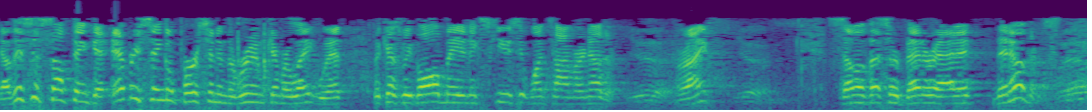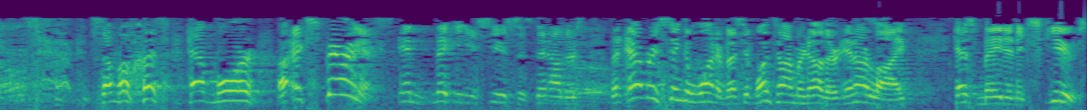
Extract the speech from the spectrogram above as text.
Now this is something that every single person in the room can relate with because we've all made an excuse at one time or another. Yeah. Right? Yeah. Some of us are better at it than others. Well. Some of us have more uh, experience in making excuses than others. But every single one of us at one time or another in our life has made an excuse.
